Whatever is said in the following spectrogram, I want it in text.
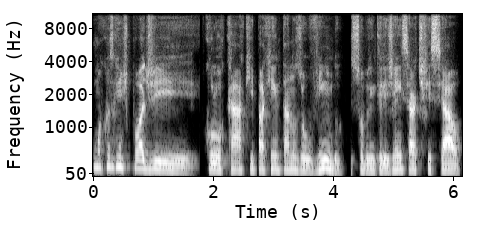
Uma coisa que a gente pode colocar aqui para quem está nos ouvindo sobre inteligência artificial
